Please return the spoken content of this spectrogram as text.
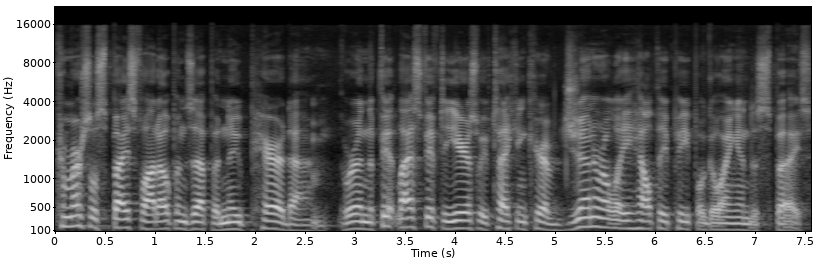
commercial spaceflight opens up a new paradigm. Where in the last 50 years we've taken care of generally healthy people going into space.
